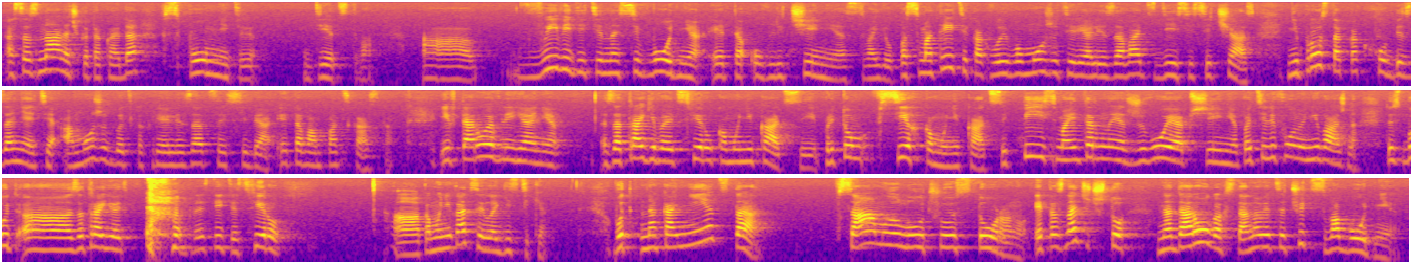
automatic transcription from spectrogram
осознаночка такая, да, вспомните детство, а, выведите на сегодня это увлечение свое, посмотрите, как вы его можете реализовать здесь и сейчас, не просто как хобби занятие, а может быть как реализация себя, это вам подсказка. И второе влияние – затрагивает сферу коммуникации, притом всех коммуникаций, письма, интернет, живое общение, по телефону, неважно. То есть будет а, затрагивать, простите, сферу а, коммуникации и логистики. Вот наконец-то в самую лучшую сторону. Это значит, что на дорогах становится чуть свободнее –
